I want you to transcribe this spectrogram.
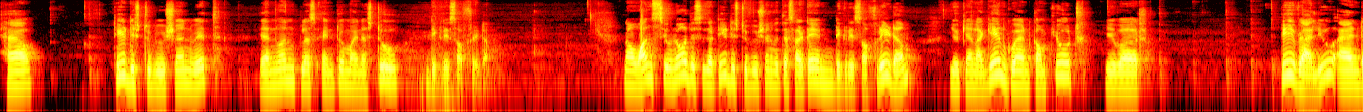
have t distribution with n1 plus n2 minus 2 degrees of freedom. Now once you know this is a t distribution with a certain degrees of freedom, you can again go and compute your p value and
